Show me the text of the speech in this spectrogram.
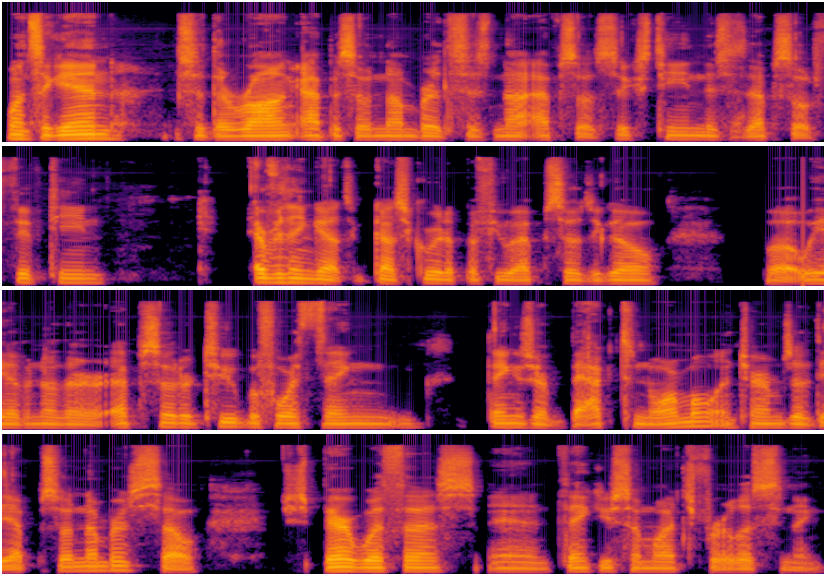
Once again, this is the wrong episode number. This is not episode 16. This is episode 15. Everything got got screwed up a few episodes ago, but we have another episode or two before things things are back to normal in terms of the episode numbers. So just bear with us and thank you so much for listening.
